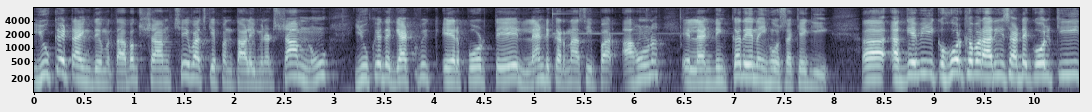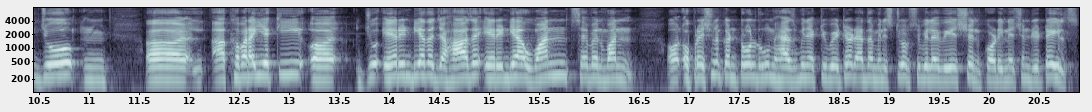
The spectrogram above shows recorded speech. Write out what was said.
ਯੂਕੇ ਟਾਈਮ ਦੇ ਮੁਤਾਬਕ ਸ਼ਾਮ 6:45 ਮਿੰਟ ਸ਼ਾਮ ਨੂੰ ਯੂਕੇ ਦੇ ਗੈਟਵਿਕ 에ਅਰਪੋਰਟ ਤੇ ਲੈਂਡ ਕਰਨਾ ਸੀ, ਪਰ ਹੁਣ ਇਹ ਲੈਂਡਿੰਗ ਕਦੇ ਨਹੀਂ ਹੋ ਸਕੇਗੀ। ਅੱਗੇ ਵੀ ਇੱਕ ਹੋਰ ਖਬਰ ਆ ਰਹੀ ਸਾਡੇ ਕੋਲ ਕਿ ਜੋ ਖਬਰ ਆਈ ਹੈ ਕਿ ਜੋ 에ਅਰ ਇੰਡੀਆ ਦਾ ਜਹਾਜ਼ ਹੈ 에ਅਰ ਇੰਡੀਆ 171 ਔਰ operational control room has been activated at the ministry of civil aviation coordination details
